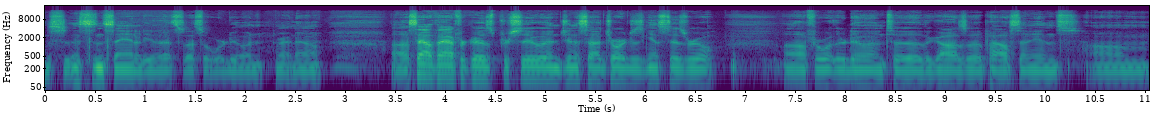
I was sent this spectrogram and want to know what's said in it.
It's, it's insanity. That's that's what we're doing right now. Uh, South Africa is pursuing genocide charges against Israel uh, for what they're doing to the Gaza Palestinians. Um,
